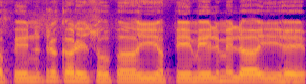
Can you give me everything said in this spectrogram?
ਆਪੇ ਨਿਦਰ ਕਰੇ ਸੋ ਪਾਈ, ਆਪੇ ਮੇਲ ਮਿਲਾਈ ਹੈ।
